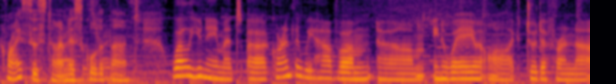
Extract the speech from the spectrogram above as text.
crisis time? Let's call it that. Well, you name it. Uh, currently, we have, um, um, in a way, uh, like two different uh,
